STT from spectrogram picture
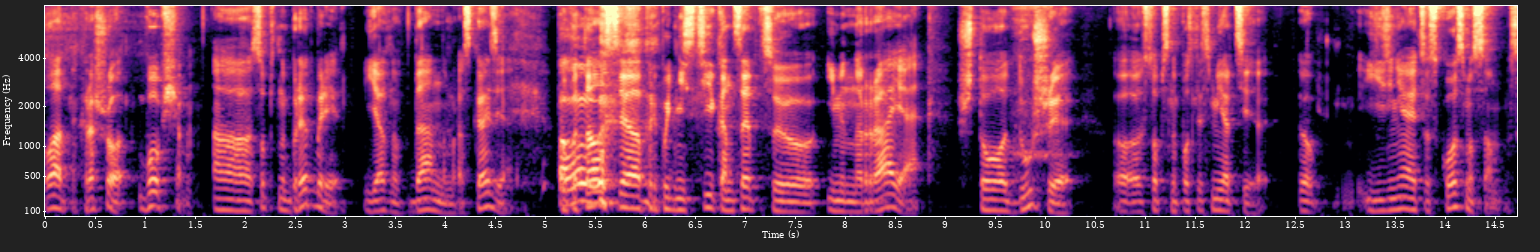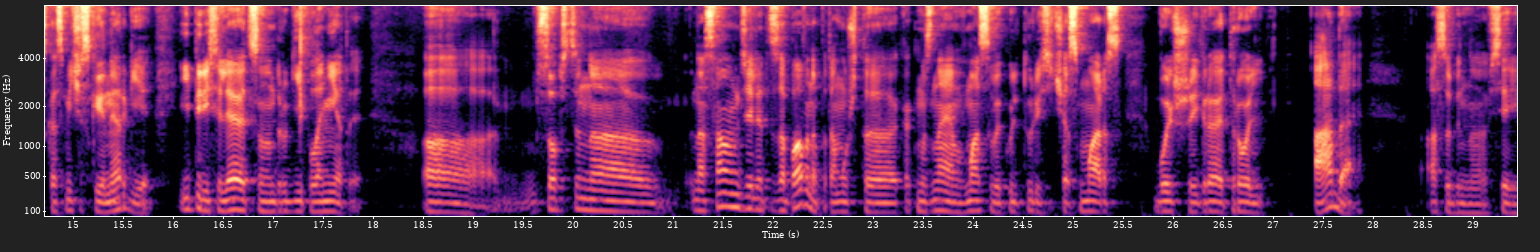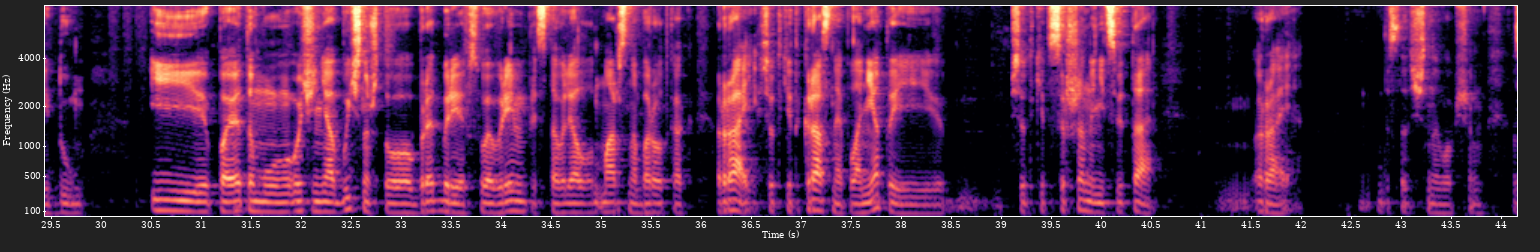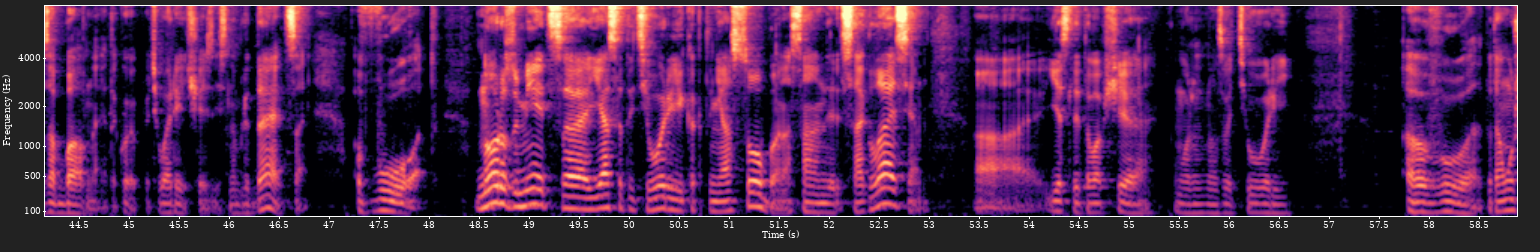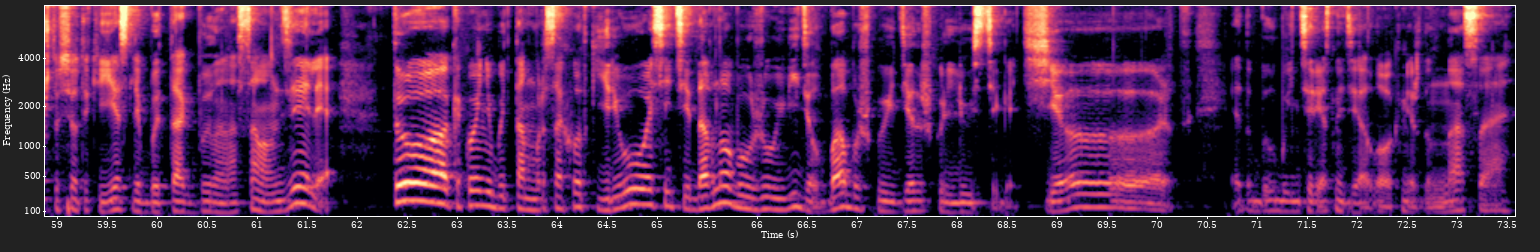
Ладно, хорошо. В общем, а, собственно, Брэдбери явно в данном рассказе попытался преподнести концепцию именно рая, что души, э, собственно, после смерти э, единяются с космосом, с космической энергией и переселяются на другие планеты. А, Собственно, на самом деле это забавно, потому что, как мы знаем, в массовой культуре сейчас Марс больше играет роль ада, особенно в серии Doom. И поэтому очень необычно, что Брэдбери в свое время представлял Марс, наоборот, как рай. Все-таки это красная планета, и все-таки это совершенно не цвета рая. Достаточно, в общем, забавное такое противоречие здесь наблюдается. Вот. Но, разумеется, я с этой теорией как-то не особо, на самом деле, согласен, а, если это вообще можно назвать теорией. А, Вот, потому что все-таки, если бы так было на самом деле, то какой-нибудь там марсоход Curiosity давно бы уже увидел бабушку и дедушку Люстига. Черт! Это был бы интересный диалог между НАСА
